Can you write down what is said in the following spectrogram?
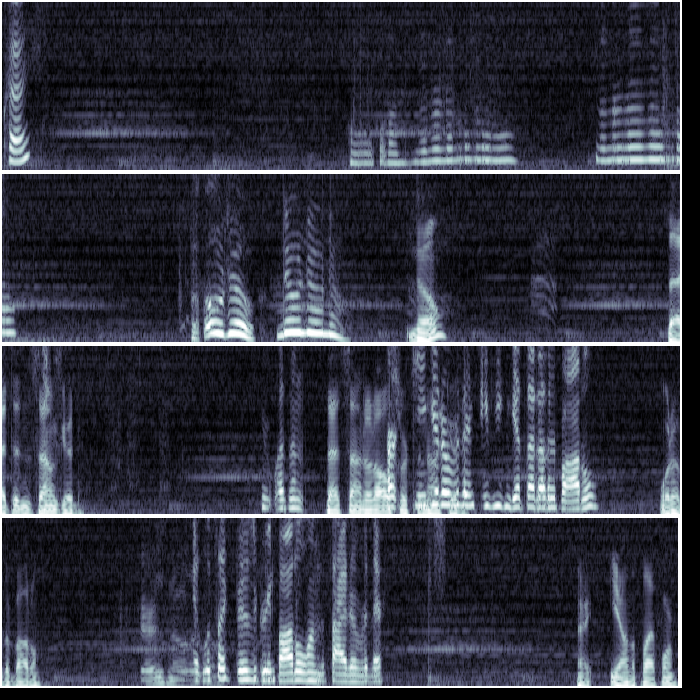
Okay. Oh, hold on. No, no, no, no, no. No, no, no, no, no. Oh no! No, no, no! No? That didn't sound good. It wasn't. That sounded all Art, sorts can you of get over good. there and see if you can get that other bottle? What other bottle? There is no. It looks like there's a green bottle on the side over there. All right. Yeah, on the platform.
